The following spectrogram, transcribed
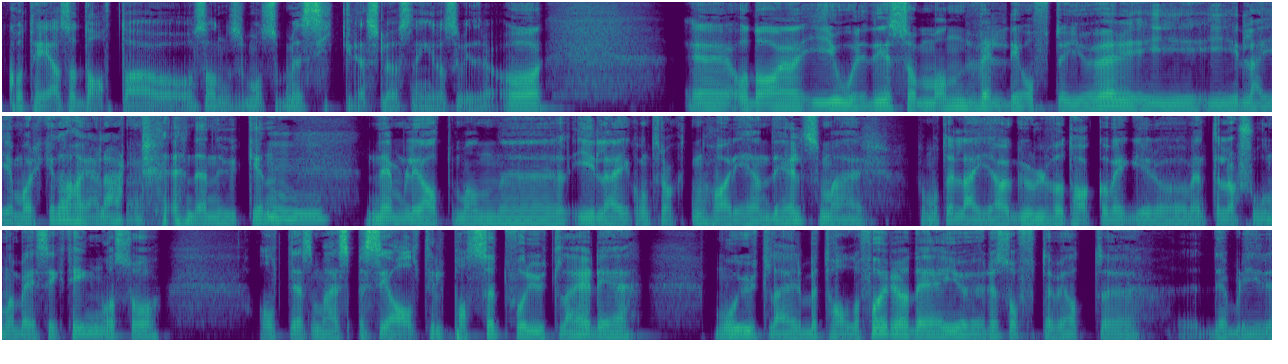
IKT, altså data og sånn, som også med sikkerhetsløsninger. Og, videre. og da gjorde de som man veldig ofte gjør i, i leiemarkedet, har jeg lært denne uken, nemlig at man eh, i leiekontrakten har en del som er på en måte leie av gulv og tak og vegger og ventilasjon og basic ting, og så alt det som er spesialtilpasset for utleier, det må utleier betale for, og det gjøres ofte ved at eh, det blir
